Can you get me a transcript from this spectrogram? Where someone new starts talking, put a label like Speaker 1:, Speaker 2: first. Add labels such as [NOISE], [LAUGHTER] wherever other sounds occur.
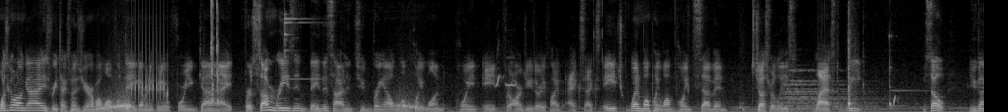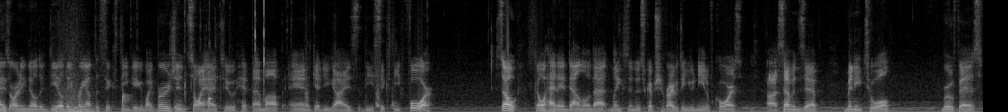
Speaker 1: What's going on guys? Read Text Message here about one full day. Got a new video for you guys. For some reason, they decided to bring out 1.1.8 for RG35XXH when 1.1.7 just released last week. So, you guys already know the deal. They bring out the 16 gigabyte version, so I had to hit them up and get you guys the 64. So, go ahead and download that. Links in the description for everything you need, of course. Uh, 7-zip, MiniTool, Rufus,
